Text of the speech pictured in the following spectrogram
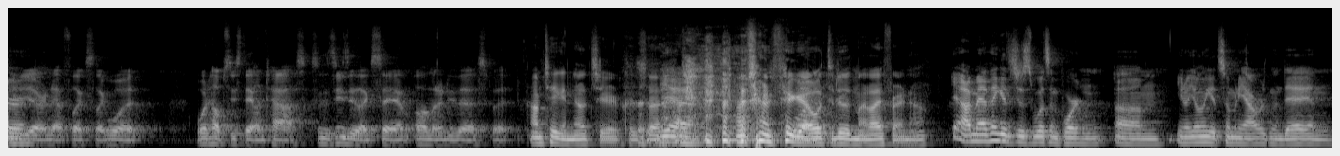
Sure. media or Netflix. Like what what helps you stay on task? Because it's easy to like say I'm, oh, I'm gonna do this, but I'm taking notes here because uh, yeah. I'm trying to figure out what to do with my life right now. Yeah, I mean, I think it's just what's important. Um, you know, you only get so many hours in the day, and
